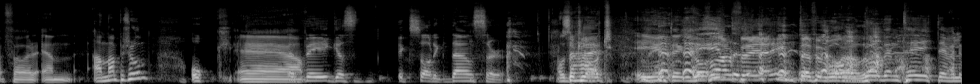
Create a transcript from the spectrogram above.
eh, för en annan person. Och, eh, A Vegas exotic dancer. och det här är ju inte... Varför är jag inte förvånad? Golden Tate är väl,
